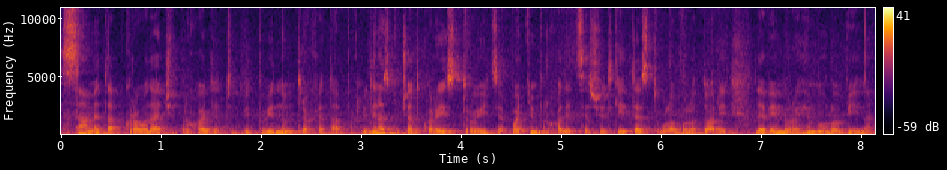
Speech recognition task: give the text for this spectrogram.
Сам етап кроводачі проходить відповідно в трьох етапах. Людина спочатку реєструється, потім проходиться швидкий тест у лабораторії для виміру гемоглобіна,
